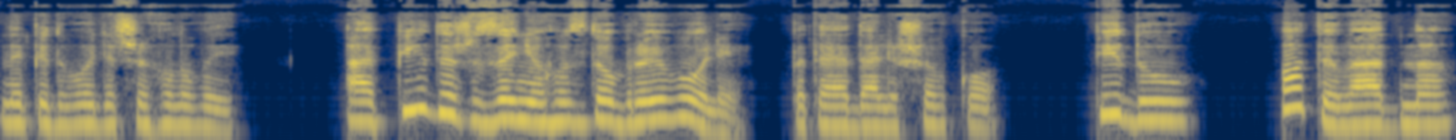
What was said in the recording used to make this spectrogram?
не підводячи голови. А підеш за нього з доброї волі? питає далі Шевко. Піду. От і ладно.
